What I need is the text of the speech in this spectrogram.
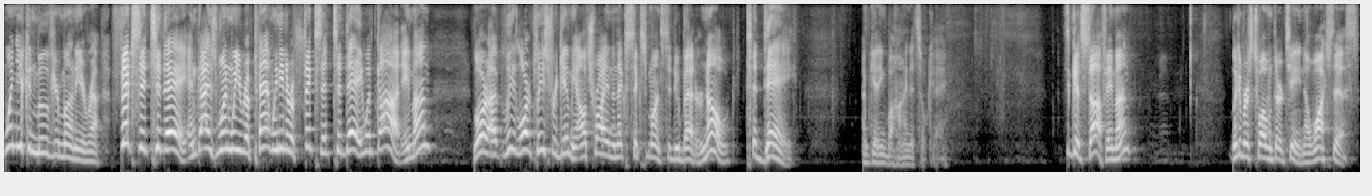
when you can move your money around. Fix it today. And guys, when we repent, we need to fix it today with God. Amen? Lord, uh, I, Lord, please forgive me. I'll try in the next six months to do better. No, today. I'm getting behind. It's okay. It's good stuff. Amen? Look at verse 12 and 13. Now, watch this.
